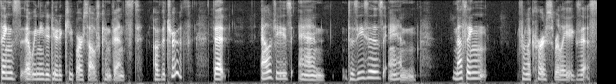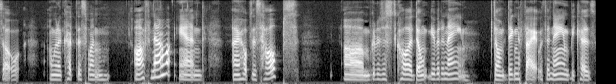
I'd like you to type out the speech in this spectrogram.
things that we need to do to keep ourselves convinced of the truth that allergies and diseases and nothing from the curse really exists. So I'm going to cut this one off now and I hope this helps. Um, I'm going to just call it don't give it a name. Don't dignify it with a name because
